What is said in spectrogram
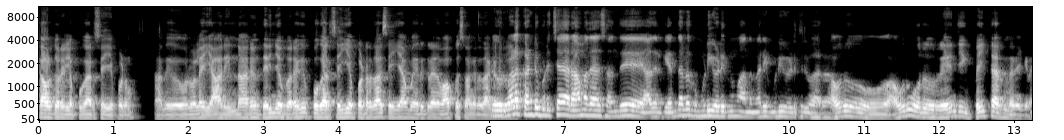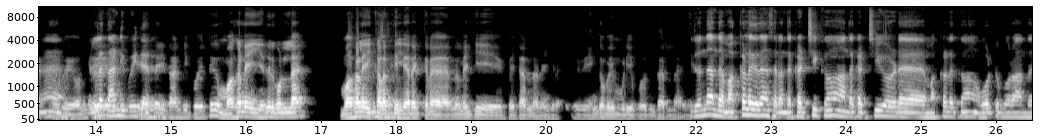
காவல்துறையில புகார் செய்யப்படும். அது ஒருவேளை யார் இன்னாரும் தெரிஞ்ச பிறகு புகார் செய்யப்படுறதா செய்யாம இருக்கிறத வாபஸ் வாங்குறதாக ஒரு வேளை கண்டுபிடிச்சா ராமதாஸ் வந்து அதற்கு எந்த அளவுக்கு முடிவு எடுக்கணுமோ அந்த மாதிரி முடிவு எடுத்துருவாரு? அவரு அவரும் ஒரு ரேஞ்சுக்கு போயிட்டாருன்னு நினைக்கிறேன். அது வந்து எல்லாம் தாண்டி போயிட்டாரு. தாண்டி போயிட்டு மகனை எதிர்கொள்ள மகளை களத்தில் இறக்கிற நிலைக்கு போயிட்டாருன்னு நினைக்கிறேன். இது எங்க போய் முடிய போகுதுன்னு தெரியல. இது வந்து அந்த மக்களுக்கு தான் சார். அந்த கட்சிக்கும் அந்த கட்சியோட மக்களுக்கும் ஓட்டு போற அந்த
